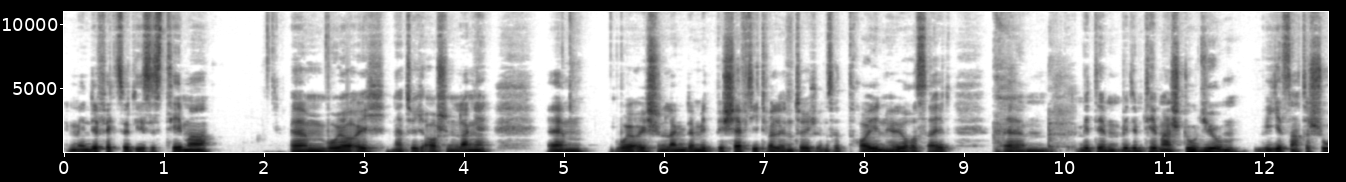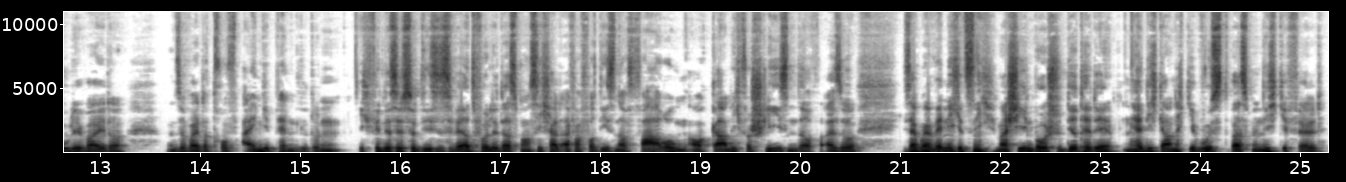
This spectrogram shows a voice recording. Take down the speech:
im Endeffekt so dieses Thema, ähm, wo ihr euch natürlich auch schon lange, ähm, wo ihr euch schon lange damit beschäftigt, weil ihr natürlich unsere treuen Hörer seid, ähm, mit dem mit dem Thema Studium, wie geht's nach der Schule weiter und so weiter drauf eingependelt. Und ich finde, es ist so dieses Wertvolle, dass man sich halt einfach vor diesen Erfahrungen auch gar nicht verschließen darf. Also ich sag mal, wenn ich jetzt nicht Maschinenbau studiert hätte, hätte ich gar nicht gewusst, was mir nicht gefällt.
